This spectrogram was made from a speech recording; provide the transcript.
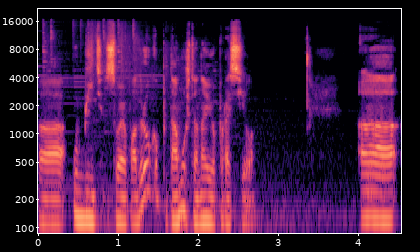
а, убить свою подругу, потому что она ее просила. А,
